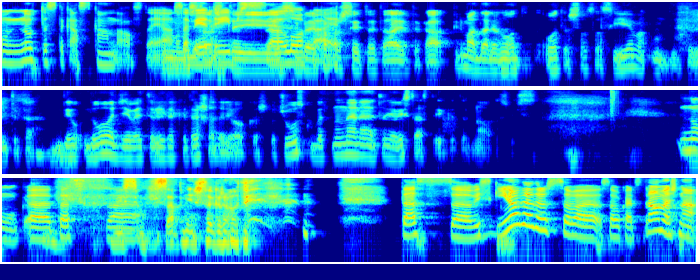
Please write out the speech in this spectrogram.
un nu, tas kā skandāls tajā Man sabiedrības es lokā. ir. Paprasīt, tā ir tā kā, pirmā daļa, un ot- otrā saucās Ieva. Un tur ir doģi, vai tur ir tā trešā daļa kaut kas par čūsku. Bet, nu, nē, nē, tu jau izstāstīji, ka tur nav tas viss. Nu, tas ā, Visi sapņi ir sagrauti. Tas uh, viss kinoteātris savā, savukārt straumēšanā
